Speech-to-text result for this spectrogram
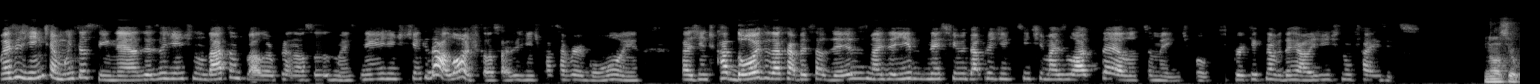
Mas a gente é muito assim, né? Às vezes a gente não dá tanto valor para nossas mães, nem a gente tinha que dar. Lógico, elas fazem a gente passar vergonha, a gente ficar doido da cabeça às vezes, mas aí nesse filme dá pra gente sentir mais o lado dela também. Tipo, por que, que na vida real a gente não faz isso? Nossa, eu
